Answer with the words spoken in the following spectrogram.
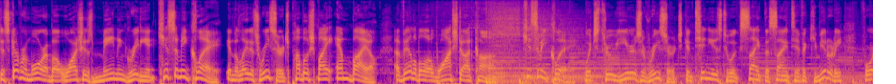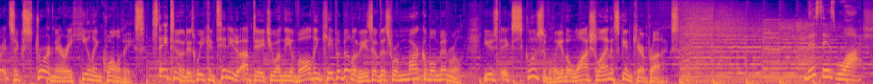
Discover more about Wash's main ingredient, Kisameet Clay, in the latest research published by MBio, available at wash.com. Kisameet Clay, which through years of research continues to excite the scientific community for its extraordinary healing qualities. Stay tuned as we continue to update you on the evolving capabilities of this remarkable mineral, used exclusively in the Wash line of skincare products. This is Wash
